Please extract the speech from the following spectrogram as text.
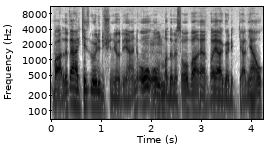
vardı ve herkes böyle düşünüyordu yani. O olmadı mesela. O baya- bayağı garip geldi. Yani o,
